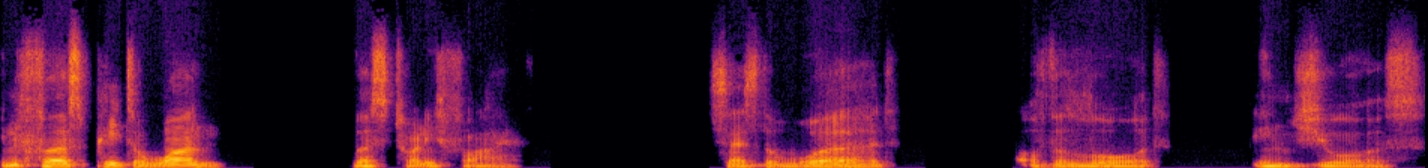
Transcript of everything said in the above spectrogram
In 1 Peter 1, verse 25 says, The word of the Lord endures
